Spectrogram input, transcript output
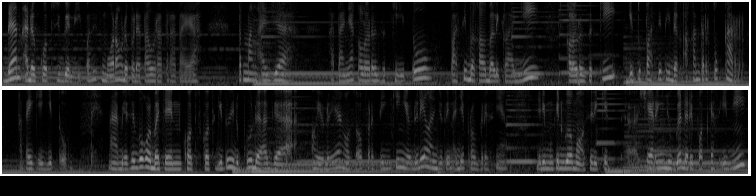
Dan ada quotes juga nih, pasti semua orang udah pada tahu rata-rata ya. Tenang aja, katanya kalau rezeki itu pasti bakal balik lagi. Kalau rezeki itu pasti tidak akan tertukar, katanya kayak gitu Nah biasanya gue kalau bacain quotes quotes gitu hidup gue udah agak oh ya udah ya nggak usah overthinking ya udah dia lanjutin aja progresnya. Jadi mungkin gue mau sedikit uh, sharing juga dari podcast ini.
